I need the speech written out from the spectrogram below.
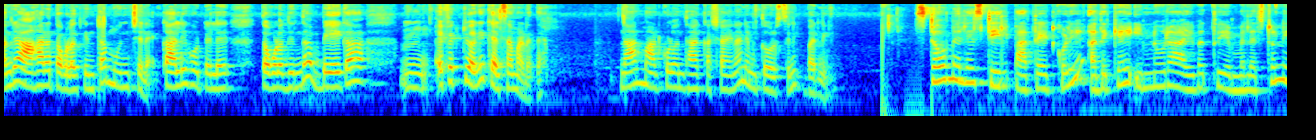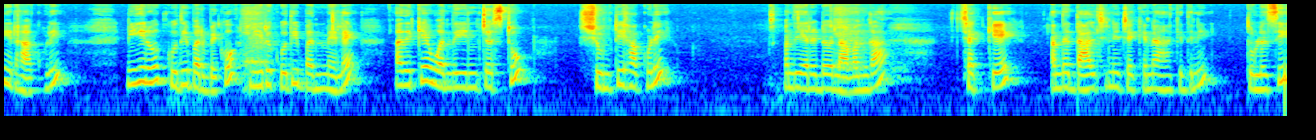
ಅಂದರೆ ಆಹಾರ ತೊಗೊಳೋಕ್ಕಿಂತ ಮುಂಚೆನೇ. ಖಾಲಿ ಹೋಟೆಲೇ ತೊಗೊಳೋದ್ರಿಂದ ಬೇಗ ಎಫೆಕ್ಟಿವ್ ಆಗಿ ಕೆಲಸ ಮಾಡುತ್ತೆ. ನಾನು ಮಾಡ್ಕೊಳ್ಳುವಂತಹ ಕಷಾಯನ ನಿಮ್ಗೆ ತೋರಿಸ್ತೀನಿ. ಬನ್ನಿ. ಸ್ಟವ್ ಮೇಲೆ ಸ್ಟೀಲ್ ಪಾತ್ರೆ ಇಟ್ಕೊಳ್ಳಿ. ಅದಕ್ಕೆ ಇನ್ನೂರ ಐವತ್ತು ಎಂ ಎಲ್ ಅಷ್ಟು ನೀರು ಹಾಕೊಳ್ಳಿ. ನೀರು ಕುದಿ ಬರಬೇಕು. ನೀರು ಕುದಿ ಬಂದಮೇಲೆ ಅದಕ್ಕೆ ಒಂದು ಇಂಚಷ್ಟು ಶುಂಠಿ ಹಾಕೊಳ್ಳಿ. ಒಂದು ಎರಡು ಲವಂಗ, ಚಕ್ಕೆ ಅಂದರೆ ದಾಲ್ಚಿನ್ನಿ ಚಕ್ಕೆನ ಹಾಕಿದ್ದೀನಿ. ತುಳಸಿ,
